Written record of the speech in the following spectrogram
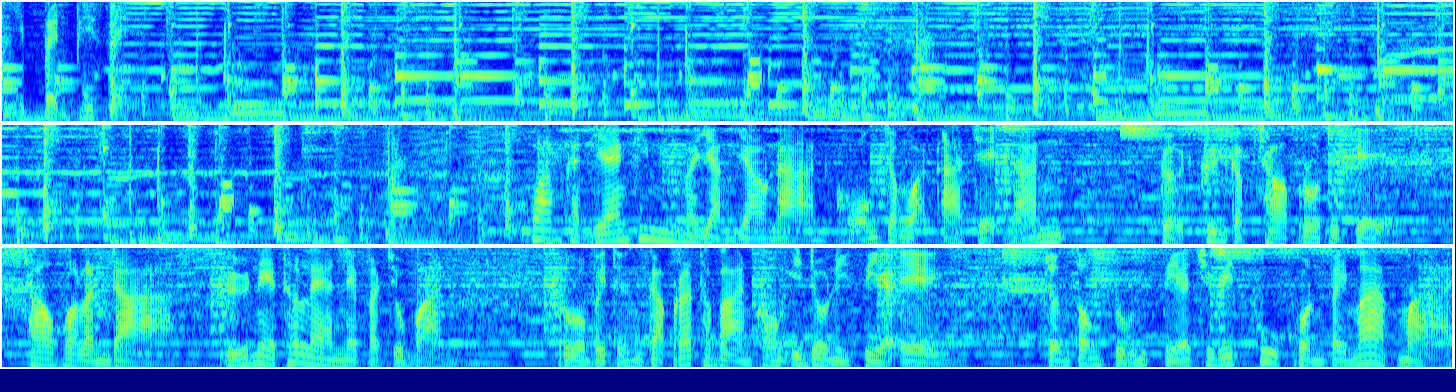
นี้เป็นพิเศษความขัดแย้งที่มีมาอย่างยาวนานของจังหวัดอาเจนั้น เกิดขึ้นกับชาวโปรตุเกส ชาวฮอลันดา หรือเนเธอร์แลนด์ในปัจจุบัน รวมไปถึงกับรัฐบาลของอินโดนีเซียเอง จนต้องสูญเสียชีวิตผู้คนไปมากมาย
